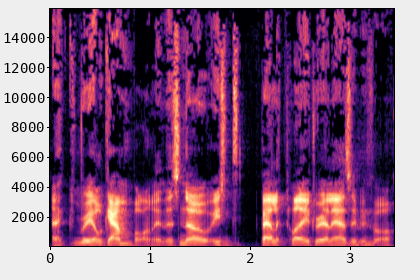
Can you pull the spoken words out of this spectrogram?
a real gamble on it. There's no he's barely played really, has he before?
